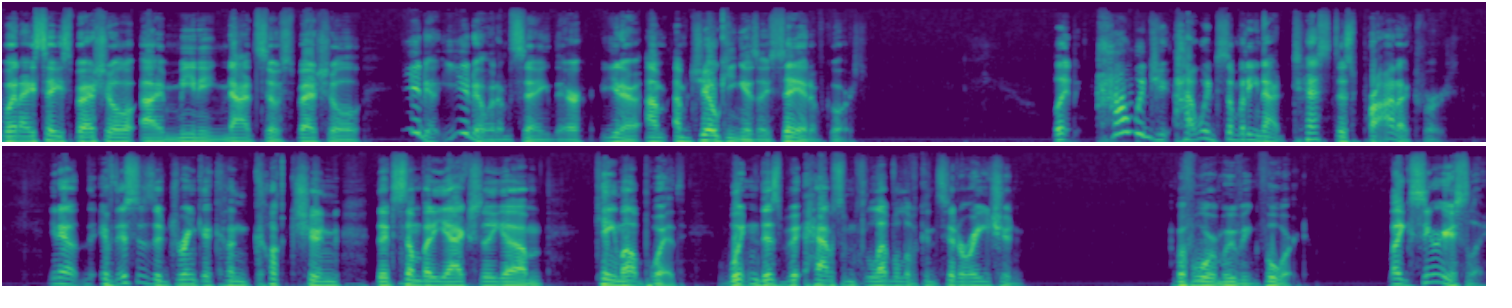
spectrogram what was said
when I say special, I'm meaning not so special. You know, you know what I'm saying there. You know, I'm, I'm joking as I say it, of course. But how would you? How would somebody not test this product first? You know, if this is a drink, a concoction that somebody actually um, came up with, wouldn't this have some level of consideration before moving forward? Like seriously,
